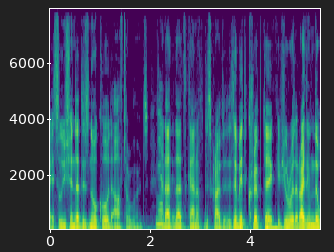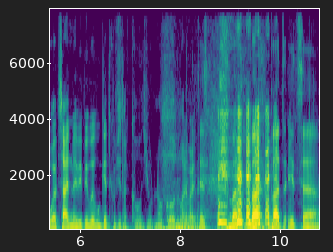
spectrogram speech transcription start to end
a solution that is no code afterwards, Yeah. and that that kind of describes it. It's a bit cryptic. If you wrote it right in the website, maybe people will get confused like code, you're no code, whatever it is. But but but it's uh,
